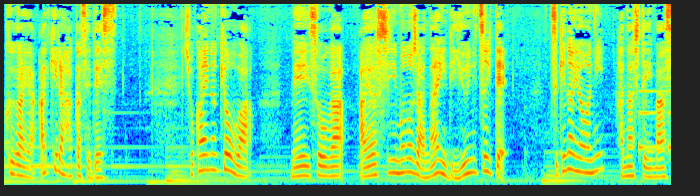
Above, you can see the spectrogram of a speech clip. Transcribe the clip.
久我谷明博士です。初回の今日は、瞑想が怪しいものじゃない理由について、次のように話しています。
